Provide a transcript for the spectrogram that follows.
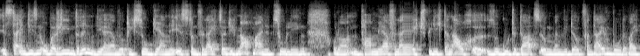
ist da in diesen Auberginen drin, die er ja wirklich wirklich so gerne isst. Und vielleicht sollte ich mir auch mal eine zulegen oder ein paar mehr. Vielleicht spiele ich dann auch äh, so gute Darts irgendwann wie Dirk van Dijvenbode, weil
